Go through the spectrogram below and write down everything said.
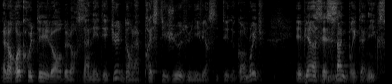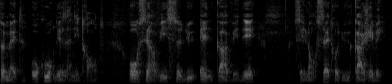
Alors, recrutés lors de leurs années d'études dans la prestigieuse université de Cambridge, eh bien, ces cinq Britanniques se mettent, au cours des années 30, au service du NKVD, c'est l'ancêtre du KGB,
